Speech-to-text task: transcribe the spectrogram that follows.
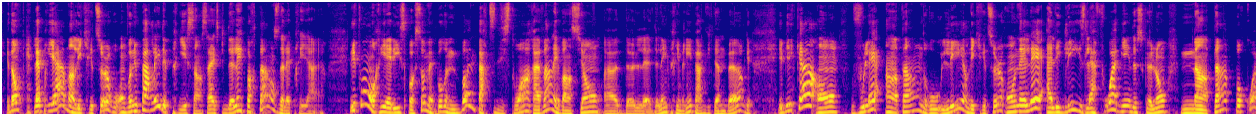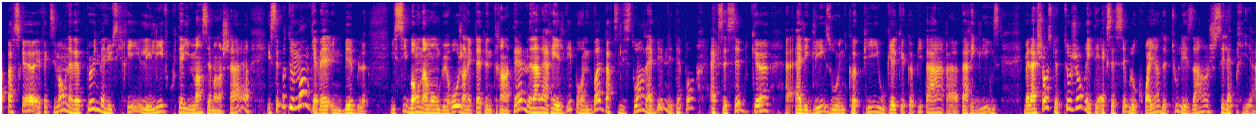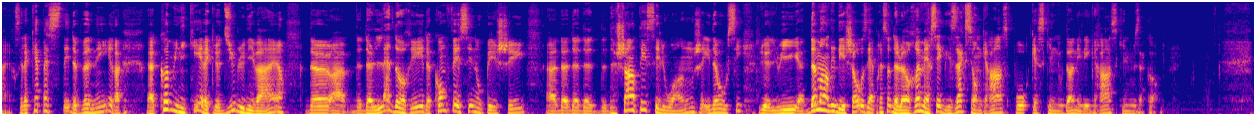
Et donc, la prière dans l'Écriture, on va nous parler de prier sans cesse, puis de l'importance de la prière. Des fois, on réalise pas ça, mais pour une bonne partie de l'histoire, avant l'invention euh, de l'imprimerie par Gutenberg, eh bien, quand on voulait entendre ou lire l'Écriture, on allait à l'Église. La foi vient de ce que l'on entend. Pourquoi? Parce que, effectivement, on avait peu de manuscrits, les livres coûtaient immensément cher, et c'est pas tout le monde qui avait une Bible. Ici, bon, dans mon bureau, j'en ai peut-être une trentaine, mais dans la réalité, pour une bonne partie de l'histoire, la Bible n'était pas accessible que euh, à l'église ou une copie ou quelques copies par, euh, par église. Mais la chose qui a toujours été accessible aux croyants de tous les âges, c'est la prière. C'est la capacité de venir euh, communiquer avec le Dieu de l'univers, de, de, l'adorer, de confesser nos péchés, de, de, de, chanter ses louanges et de aussi lui, lui, demander des choses et après ça de le remercier avec des actions de grâce pour qu'est-ce qu'il nous donne et les grâces qu'il nous accorde.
